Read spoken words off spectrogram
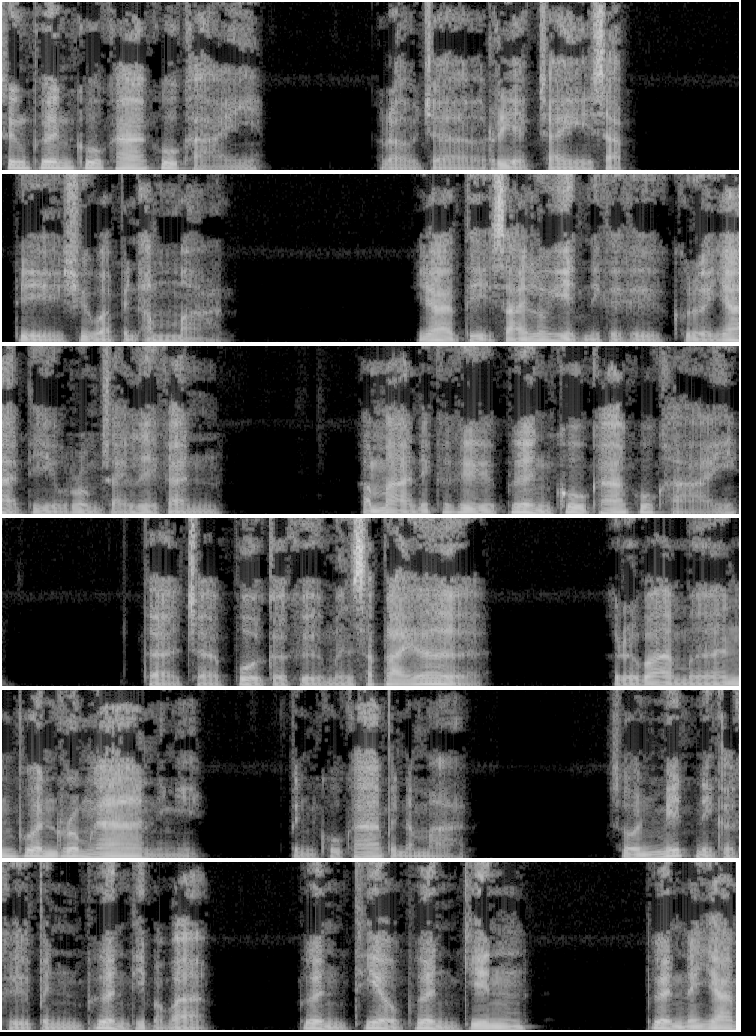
ซึ่งเพื่อนคู่ค้าคู่ขายเเราจะเรียกใช้ศัพท์ ที่ชื่อว่าเป็นอมาตย์ญาติสายโลหิตนี่ก็คือเครือญาติที่ร่วมสายเลือดกันอมาตย์นี่ก็คือเพื่อนคู่ค้าคู่ขาย แต่จะพูดก็คือเหมือนซัพพลายเออร์หรือว่าเหมือนเพื่อนร่วมงานอย่างนี้ เป็นคู่ค้าเป็นอมาตย์ส่วนมิตรนี่ก็คือเป็นเพื่อนที่แบบว่า เพื่อนเที่ยวเพื่อนกิน เพื่อนในยาม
